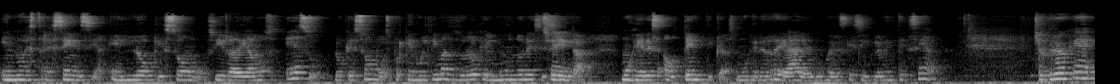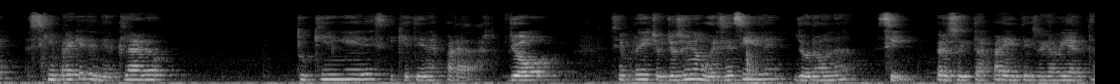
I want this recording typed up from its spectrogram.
en nuestra esencia, en lo que somos, y irradiamos eso, lo que somos, porque en últimas eso es lo que el mundo necesita, mujeres auténticas, mujeres reales, mujeres que simplemente sean. Yo creo que siempre hay que tener claro tú quién eres y qué tienes para dar. Yo siempre he dicho, yo soy una mujer sensible, llorona, sí, pero soy transparente y soy abierta.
